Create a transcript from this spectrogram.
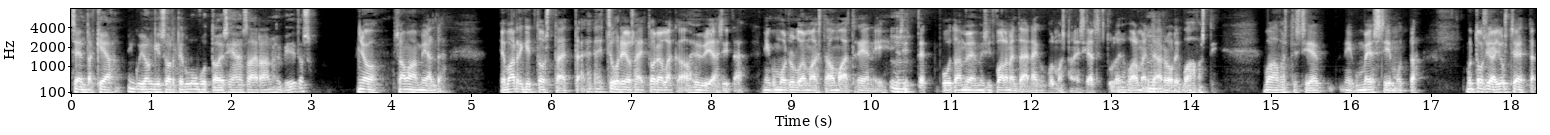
sen takia niin kuin jonkin sortin luvut olisi ihan sairaan hyviä tuossa. Joo, samaa mieltä. Ja varsinkin tuosta, että, että suuri osa ei todellakaan ole hyviä sitä niin kuin moduloimaan sitä omaa treeniä. Mm. Ja sitten puhutaan myöhemmin siitä valmentajan näkökulmasta, niin sieltä tulee se valmentajan mm. rooli vahvasti, vahvasti siihen niin kuin messiin. Mutta, mutta tosiaan just se, että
